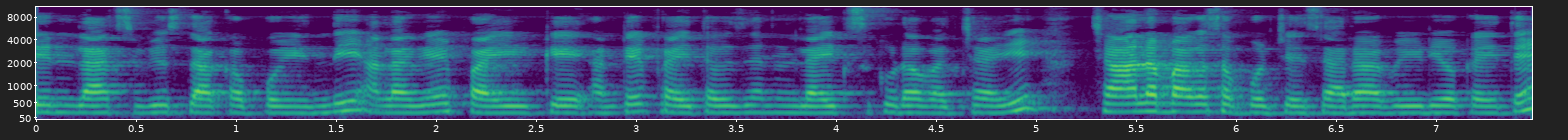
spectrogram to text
టెన్ ల్యాక్స్ వ్యూస్ దాకా పోయింది. అలాగే ఫైవ్ కే అంటే ఫైవ్ థౌజండ్ లైక్స్ కూడా వచ్చాయి. చాలా బాగా సపోర్ట్ చేశారు ఆ వీడియోకి అయితే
